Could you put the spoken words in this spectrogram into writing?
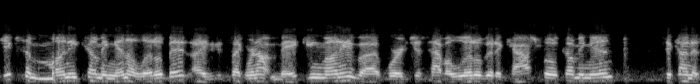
keep some money coming in a little bit. I, it's like we're not making money, but we're just have a little bit of cash flow coming in to kind of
